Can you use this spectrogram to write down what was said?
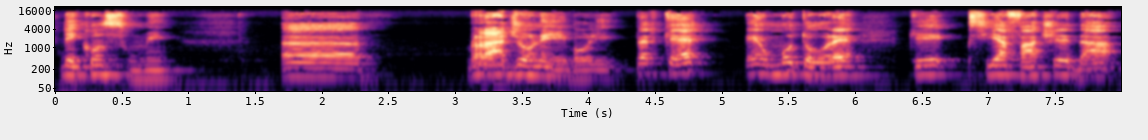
dei consumi eh, ragionevoli perché è un motore che sia facile da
